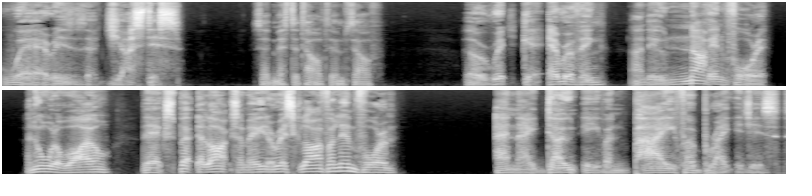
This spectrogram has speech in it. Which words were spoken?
Where is the justice? said Mr. Tull to himself. The rich get everything and do nothing for it, and all the while they expect the likes of me to risk life and limb for 'em. And they don't even pay for breakages.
